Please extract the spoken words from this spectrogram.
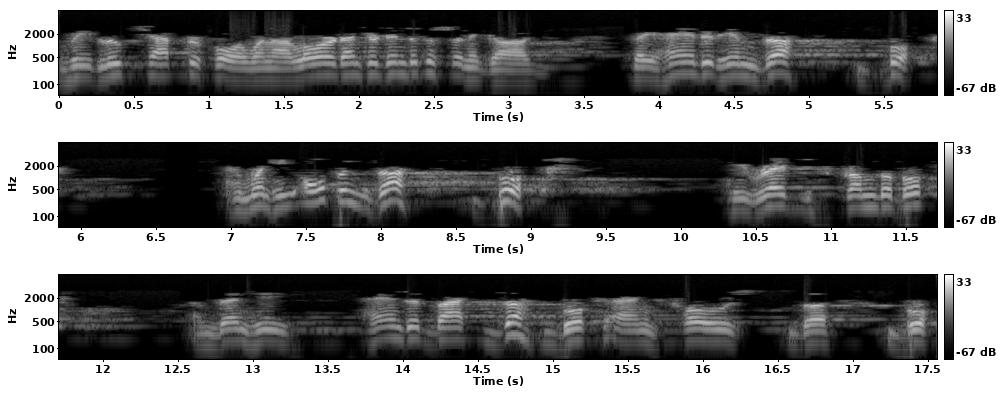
Read Luke chapter 4. When our Lord entered into the synagogue, they handed him the book. And when he opened the book, he read from the book, and then he handed back the book and closed the book.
